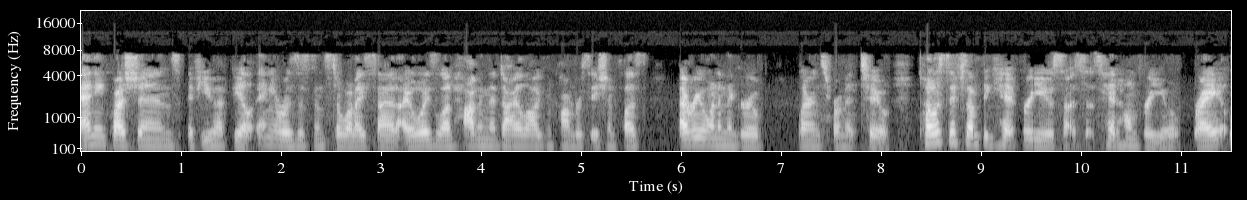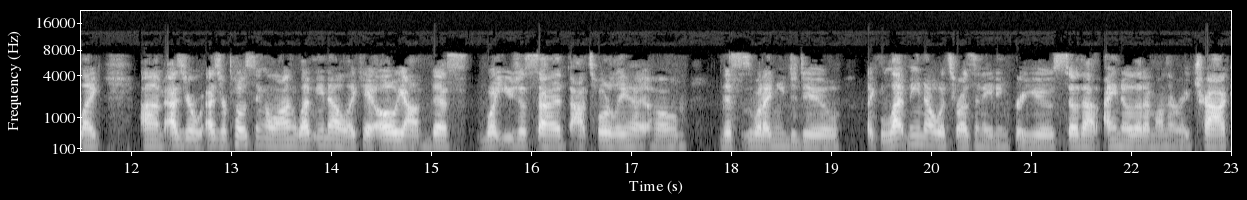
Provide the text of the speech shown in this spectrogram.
any questions, if you have, feel any resistance to what I said. I always love having the dialogue and conversation. Plus, everyone in the group learns from it too. Post if something hit for you, so it's hit home for you, right? Like um, as you're as you're posting along, let me know, like, hey, oh yeah, this what you just said that totally hit home. This is what I need to do. Like, let me know what's resonating for you, so that I know that I'm on the right track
